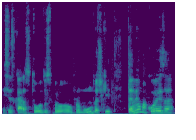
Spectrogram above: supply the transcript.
esses caras todos pro, pro mundo. Acho que também é uma coisa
